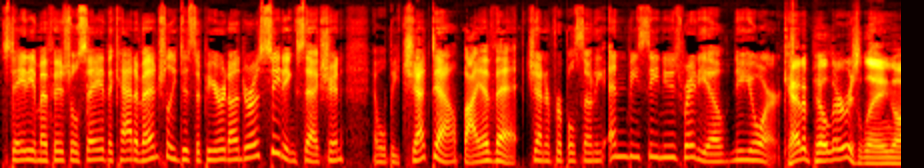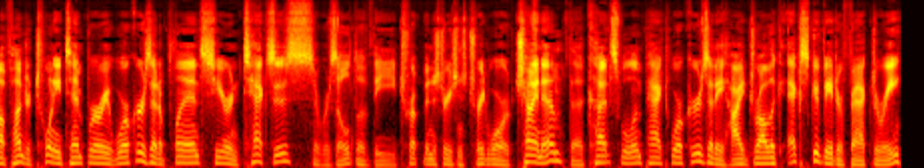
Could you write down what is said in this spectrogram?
Stadium officials say the cat eventually disappeared under a seating section and will be checked out by a vet. Jennifer Polsoni, NBC News Radio, New York. Caterpillar is laying off 120 temporary workers at a plant here in Texas, a result of the Trump administration's trade war with China. The cuts will impact workers at a hydraulic excavator factory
